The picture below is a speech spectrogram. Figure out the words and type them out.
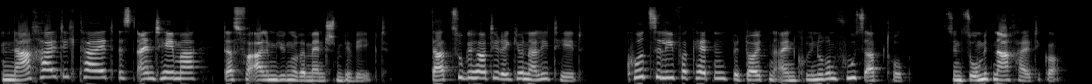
Nachhaltigkeit ist ein Thema, das vor allem jüngere Menschen bewegt. Dazu gehört die Regionalität. Kurze Lieferketten bedeuten einen grüneren Fußabdruck, sind somit nachhaltiger.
